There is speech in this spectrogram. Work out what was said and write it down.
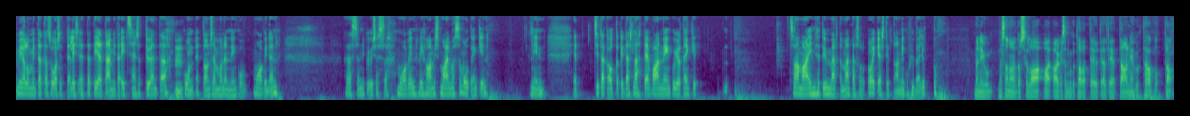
mieluummin tätä suosittelisi, että tietää mitä itseensä työntää, mm. kun että on semmoinen niin kuin muovinen tässä nykyisessä muovin vihaamismaailmassa muutenkin. Niin, et sitä kautta pitäisi lähteä vaan niin kuin jotenkin saamaan ihmiset ymmärtämään, että tässä on oikeasti tämä on niin kuin hyvä juttu. Mä, niin kuin, mä sanoin tuossa silloin a- aikaisemmin, kun tavattiin ja juteltiin, että tämä on, niin kuin, tämä on, tämä on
